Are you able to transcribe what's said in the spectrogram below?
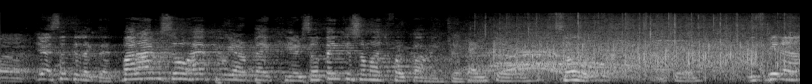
Uh, yeah, something like that. But I'm so happy we are back here. So thank you so much for coming. Thank you. So, it's been a,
